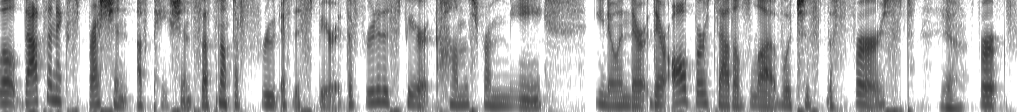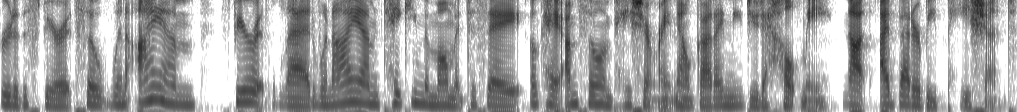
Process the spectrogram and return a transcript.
Well, that's an expression of patience. That's not the fruit of the spirit. The fruit of the spirit comes from me, you know, and they're they're all birthed out of love, which is the first Yeah. for fruit of the spirit. So when I am spirit led, when I am taking the moment to say, okay, I'm so impatient right now, God, I need you to help me. Not I better be patient.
